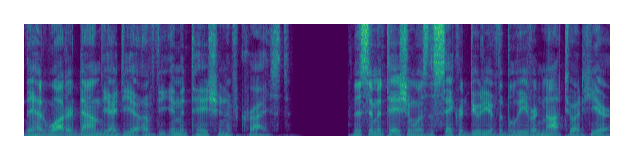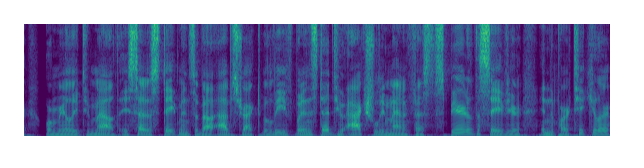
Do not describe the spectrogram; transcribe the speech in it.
They had watered down the idea of the imitation of Christ. This imitation was the sacred duty of the believer not to adhere, or merely to mouth, a set of statements about abstract belief, but instead to actually manifest the Spirit of the Savior in the particular,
